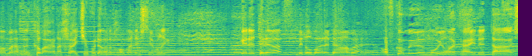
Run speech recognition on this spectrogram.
dame, een kleinigheidje voor de orgelman alstublieft. Ken het eraf, middelbare dame? Of komen u in moeilijkheden thuis?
